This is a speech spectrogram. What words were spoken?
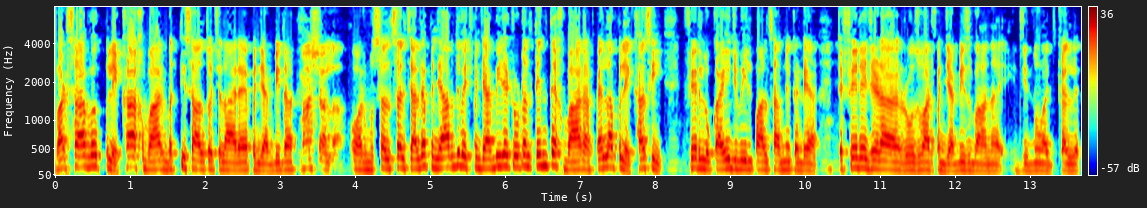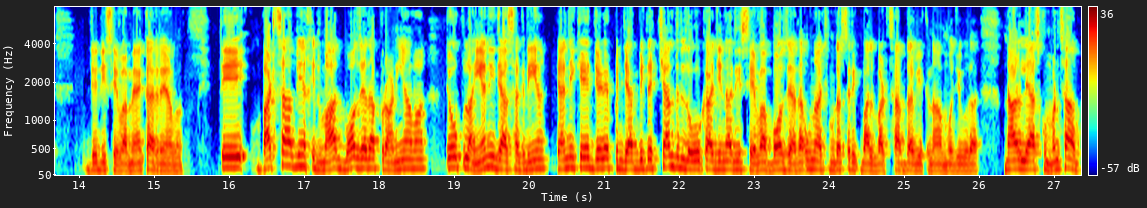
ਭੱਟ ਸਾਹਿਬ ਭੁਲੇਖਾ ਅਖਬਾਰ 32 ਸਾਲ ਤੋਂ ਚਲਾ ਰਿਹਾ ਹੈ ਪੰਜਾਬੀ ਦਾ। ਮਾਸ਼ਾਅੱਲਾ। ਔਰ ਮੁਸਲਸਲ ਚੱਲ ਰਿਹਾ। ਪੰਜਾਬ ਦੇ ਵਿੱਚ ਪੰਜਾਬੀ ਦੇ ਟੋਟਲ ਤਿੰਨ ਤੇ ਅਖਬਾਰ ਆ। ਪਹਿਲਾ ਭੁਲੇਖਾ ਸੀ ਫਿਰ ਲੁਕਾਈ ਜਮੀਲਪਾਲ ਸਾਹਿਬ ਨੇ ਕੱਢਿਆ ਤੇ ਫਿਰ ਇਹ ਜਿਹੜਾ ਰੋਜ਼ਵਾਰ ਪੰਜਾਬੀ ਜ਼ਬਾਨ ਆ ਜਿਹਨੂੰ ਅੱਜ ਕੱਲ ਜਿਹਦੀ ਸੇਵਾ ਮੈਂ ਕਰ ਰਿਹਾ ਵਾਂ। ਤੇ ਭੱਟ ਸਾਹਿਬ ਦੀਆਂ ਖਿਦਮਤ ਬਹੁਤ ਜ਼ਿਆਦਾ ਪੁਰਾਣੀਆਂ ਵਾਂ ਤੇ ਉਹ ਭੁਲਾਈਆਂ ਨਹੀਂ ਜਾ ਸਕਦੀਆਂ। ਯਾਨੀ ਕਿ ਜਿਹੜੇ ਪੰਜਾਬੀ ਦੇ ਚੰਦ ਲੋਕ ਆ ਜਿਨ੍ਹਾਂ ਦੀ ਸੇਵਾ ਬਹੁਤ ਜ਼ਿਆਦਾ ਉਹਨਾਂ 'ਚ ਮੁਦੱਸਰ ਇਕਬਾਲ ਭੱਟ ਸਾਹਿਬ ਦਾ ਵੀ ਇੱਕ ਨਾਮ ਮੌਜੂਦ ਆ। ਨਾਲ ਲਿਆਸ ਘੁੰਮਣ ਸਾਹਿਬ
